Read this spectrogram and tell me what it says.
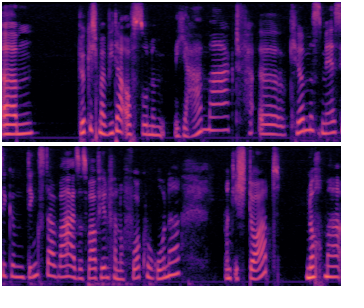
Ähm, wirklich mal wieder auf so einem Jahrmarkt, äh, kirmesmäßigem Dings da war. Also es war auf jeden Fall noch vor Corona. Und ich dort noch mal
